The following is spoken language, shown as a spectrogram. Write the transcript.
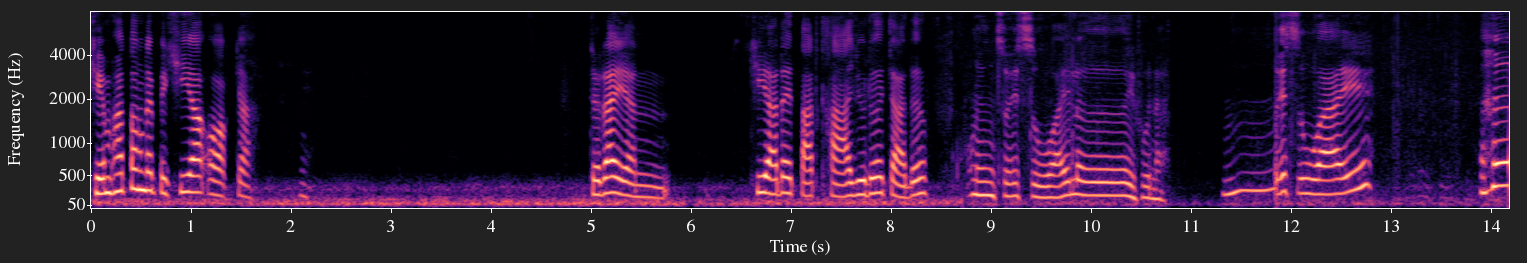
เข็มเขาต้องได้ไปเคลียออกจ้ะ จะได้อันเคลียร์ได้ตัดขาอยู่เด้อจ้าเด้อหนึ่งสวยๆเลยพูดน่ะสวยๆฮ้อ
